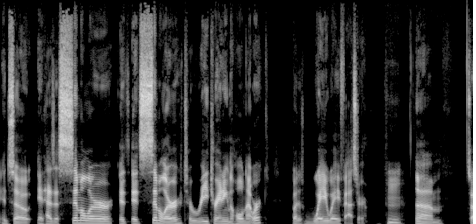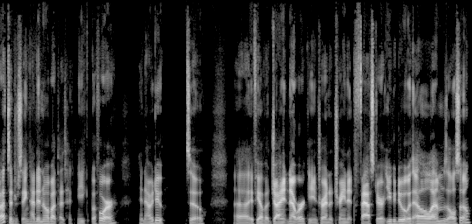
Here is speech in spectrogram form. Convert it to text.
And so it has a similar, it, it's similar to retraining the whole network, but it's way, way faster. Hmm. Um, so that's interesting. I didn't know about that technique before, and now I do. So uh, if you have a giant network and you're trying to train it faster, you can do it with LLMs also.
